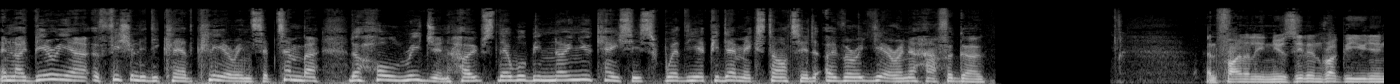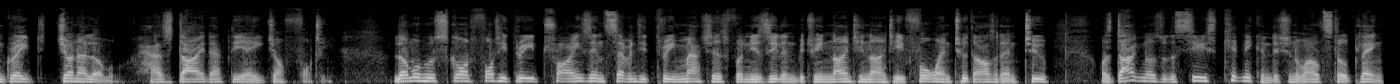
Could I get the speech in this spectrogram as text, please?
and Liberia officially declared clear in September, the whole region hopes there will be no new cases where the epidemic started over a year and a half ago. And finally, New Zealand Rugby Union great Jonah Lomu has died at the age of 40. Lomu, who scored 43 tries in 73 matches for New Zealand between 1994 and 2002, was diagnosed with a serious kidney condition while still playing.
